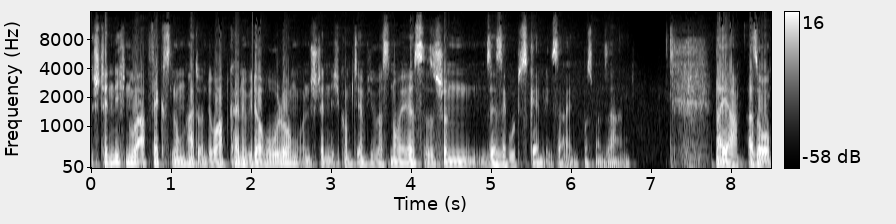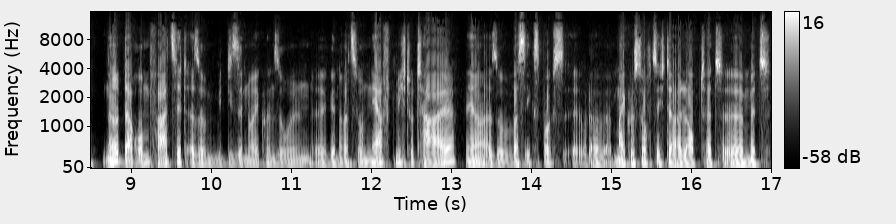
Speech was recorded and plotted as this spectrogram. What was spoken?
ständig nur Abwechslung hat und überhaupt keine Wiederholung und ständig kommt irgendwie was Neues. Das ist schon ein sehr, sehr gutes Game Design, muss man sagen. Naja, also ne, darum Fazit, also mit dieser neue Konsolengeneration nervt mich total. Ja, also was Xbox äh, oder Microsoft sich da erlaubt hat äh, mit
